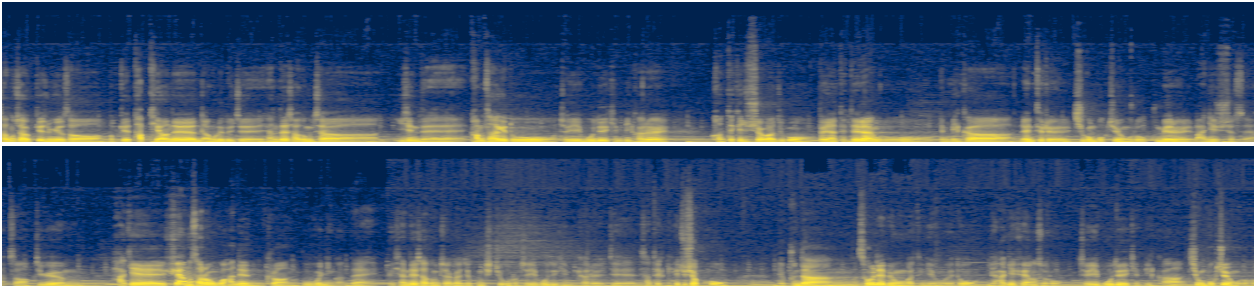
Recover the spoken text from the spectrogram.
자동차 업계 중에서 업계 탑티어는 아무래도 이제 현대자동차이신데 감사하게도 저희 모듈 캠핑카를 컨택해 주셔가지고 저희한테 대량으로 캠핑카 렌트를 직원 복지용으로 구매를 많이 해주셨어요. 그래서 지금 하계 휴양사라고 하는 그런 부분인 건데 현대자동차가 이제 공식적으로 저희 모듈 캠핑카를 이제 선택해 주셨고 예, 분당 서울대병원 같은 경우에도 이 하계 휴양소로 저희 모듈 캠핑카 직원 복지용으로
